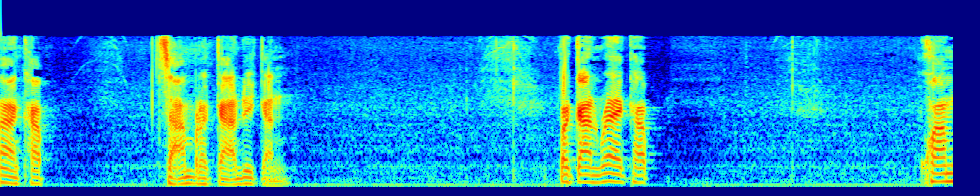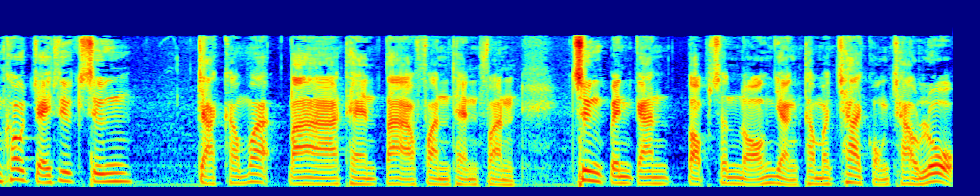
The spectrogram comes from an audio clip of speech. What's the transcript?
มากครับ 3 ประการด้วยกัน ประการแรกครับ ความเข้าใจลึกซึ้งจากคำว่าตาแทนตาฟันแทนฟัน ซึ่งเป็นการตอบสนองอย่างธรรมชาติของชาวโลก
